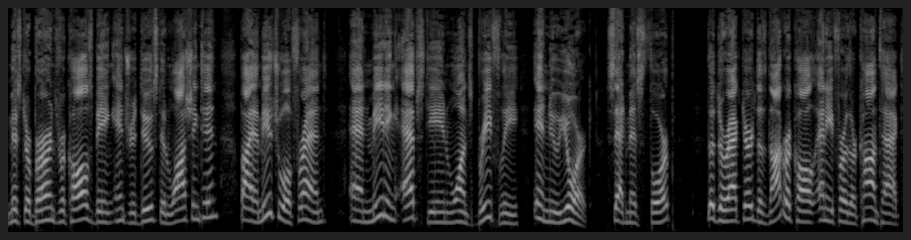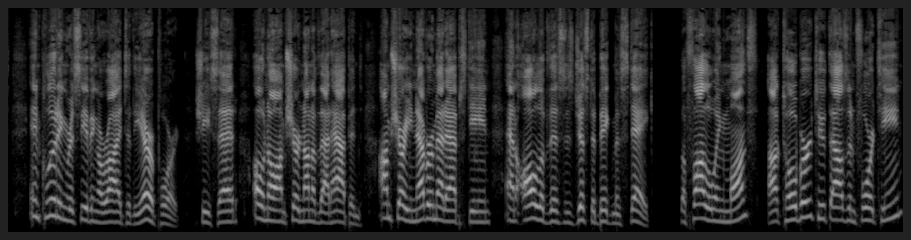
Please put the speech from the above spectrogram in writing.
Mr. Burns recalls being introduced in Washington by a mutual friend and meeting Epstein once briefly in New York, said Miss Thorpe. The director does not recall any further contact, including receiving a ride to the airport. She said, Oh no, I'm sure none of that happened. I'm sure he never met Epstein, and all of this is just a big mistake. The following month, October 2014,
